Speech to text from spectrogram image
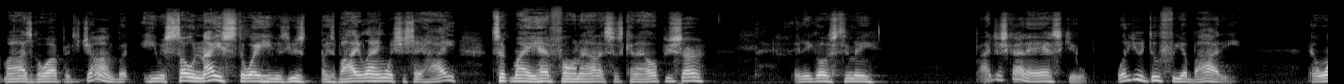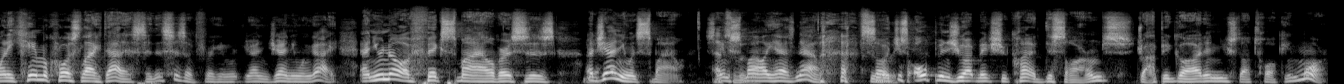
My eyes go up. It's John, but he was so nice the way he was used by his body language to say hi. Took my headphone out. I says, "Can I help you, sir?" And he goes to me, "I just got to ask you, what do you do for your body?" And when he came across like that, I said, "This is a freaking genuine guy." And you know, a fixed smile versus a genuine smile. Same Absolutely. smile he has now. so it just opens you up, makes you kind of disarms, drop your guard, and you start talking more.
